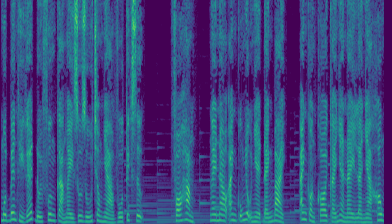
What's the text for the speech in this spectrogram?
một bên thì ghét đối phương cả ngày du rú trong nhà vô tích sự. Phó Hằng, ngày nào anh cũng nhậu nhẹt đánh bài, anh còn coi cái nhà này là nhà không,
